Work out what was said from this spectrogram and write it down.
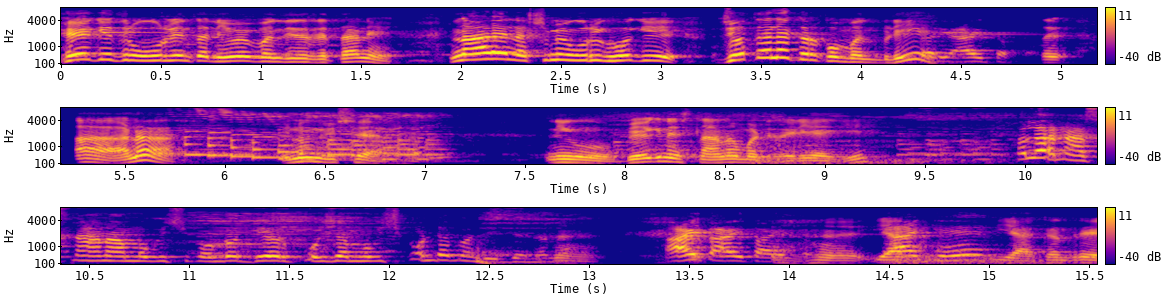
ಹೇಗಿದ್ರು ಊರ್ಲಿಂದ ನೀವೇ ಬಂದಿದ್ರೆ ತಾನೆ? ನಾಳೆ ಲಕ್ಷ್ಮಿ ಊರಿಗೆ ಹೋಗಿ ಜೊತೆಲೇ ಕರ್ಕೊಂಡ್ ಬಂದ್ಬಿಡಿ. ಸರಿ ಆಯ್ತಪ್ಪ ಸರಿ. ಆ ಅಣ್ಣ ಇನ್ನೊಂದು ವಿಷಯ. ನೀವು ಬೇಗನೆ ಸ್ನಾನ ಮಾಡಿ ರೆಡಿಯಾಗಿ. ಅಲ್ಲ ನಾ ಸ್ನಾನ ಮುಗಿಸಿಕೊಂಡು ದೇವ್ರ ಪೂಜೆ ಮುಗಿಸ್ಕೊಂಡೇ ಬಂದಿದ್ದೆ ಆಯ್ತು ಆಯ್ತು ಆಯ್ತು. ಯಾಕೆ ಯಾಕಂದ್ರೆ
